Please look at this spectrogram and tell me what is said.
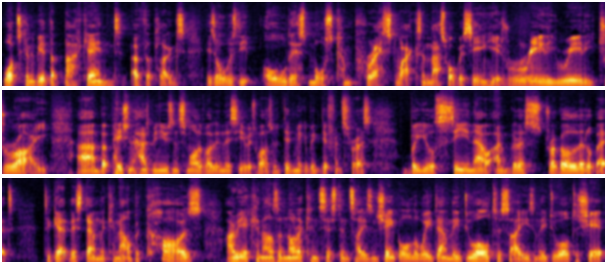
what's going to be at the back end of the plugs is always the oldest, most compressed wax. And that's what we're seeing here is really, really dry. Um, but patient has been using some olive oil in this here as well. So it did make a big difference for us. But you'll see now, I'm going to struggle a little bit to get this down the canal because our ear canals are not a consistent size and shape all the way down. They do alter size and they do alter shape.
